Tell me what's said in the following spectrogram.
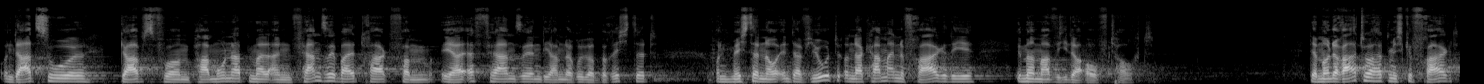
Und dazu gab es vor ein paar Monaten mal einen Fernsehbeitrag vom ERF-Fernsehen, die haben darüber berichtet und mich dann auch interviewt. Und da kam eine Frage, die immer mal wieder auftaucht. Der Moderator hat mich gefragt,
